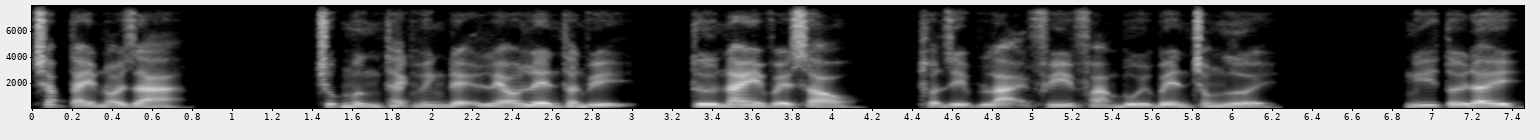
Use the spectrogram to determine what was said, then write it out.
chắp tay nói ra. Chúc mừng Thạch huynh đệ leo lên thần vị, từ nay về sau, thuận dịp lại phi phàm bùi bên trong người. Nghĩ tới đây,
